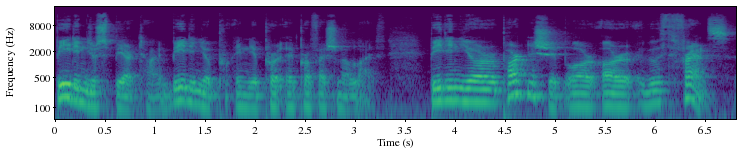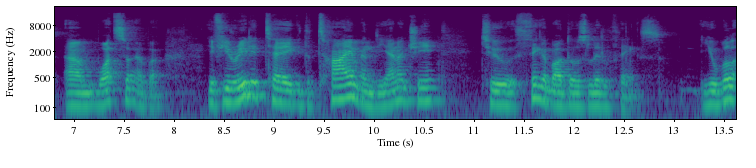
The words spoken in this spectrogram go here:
Be it in your spare time be it in your in your pro, professional life be it in your partnership or or with friends um, whatsoever. If you really take the time and the energy to think about those little things you will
